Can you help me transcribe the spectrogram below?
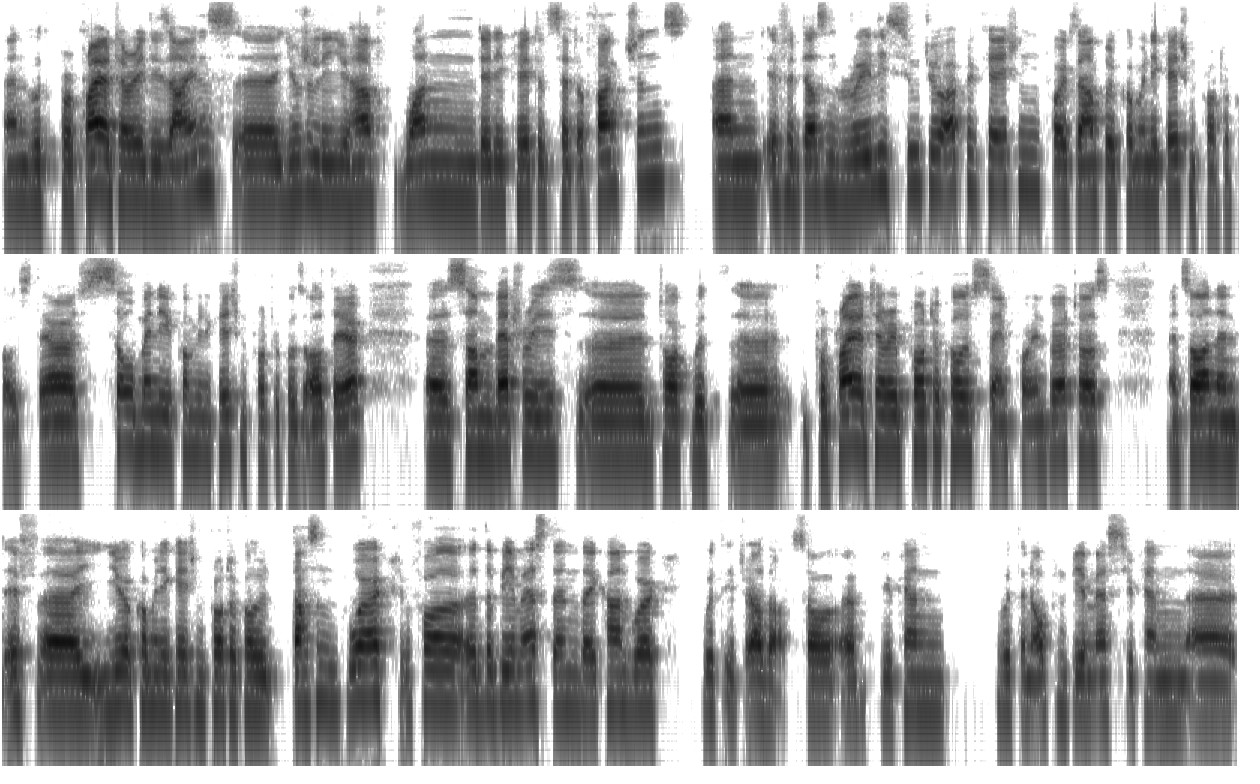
And with proprietary designs, uh, usually you have one dedicated set of functions. And if it doesn't really suit your application, for example, communication protocols, there are so many communication protocols out there. Uh, some batteries uh, talk with uh, proprietary protocols, same for inverters and so on. And if uh, your communication protocol doesn't work for the BMS, then they can't work with each other. So uh, you can, with an open BMS, you can uh,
